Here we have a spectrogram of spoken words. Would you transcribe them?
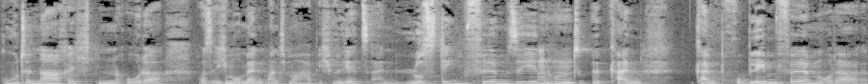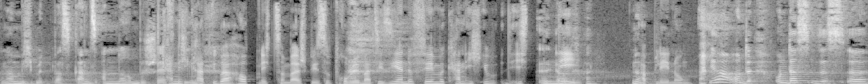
gute Nachrichten oder was ich im Moment manchmal habe, ich will jetzt einen lustigen Film sehen mhm. und äh, kein kein Problemfilm oder ne, mich mit was ganz anderem beschäftigen. Kann ich gerade überhaupt nicht zum Beispiel. So problematisierende Filme kann ich, ich nee, ja, ne? Ablehnung. Ja, und, und das, das äh,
